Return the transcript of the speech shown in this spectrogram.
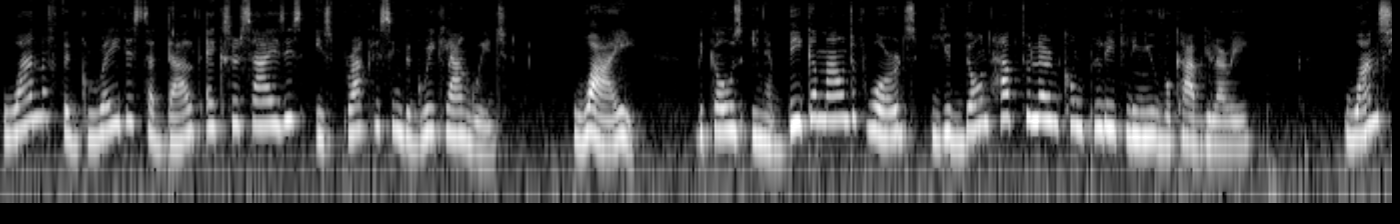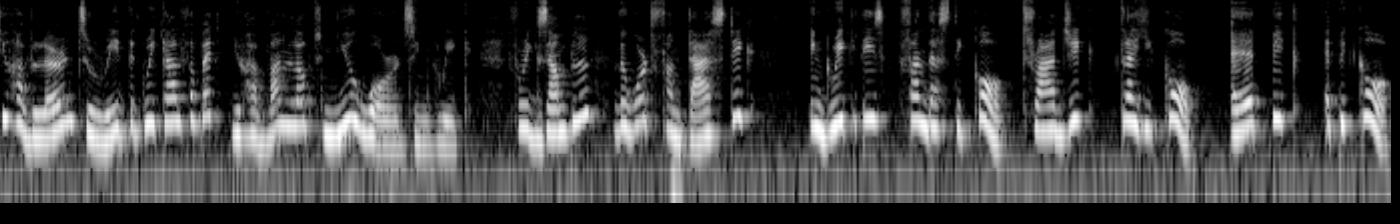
One of the greatest adult exercises is practicing the Greek language. Why? because in a big amount of words, you don't have to learn completely new vocabulary. Once you have learned to read the Greek alphabet, you have unlocked new words in Greek. For example, the word fantastic, in Greek it is fantastiko, tragic, tragiko, epic, epiko,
